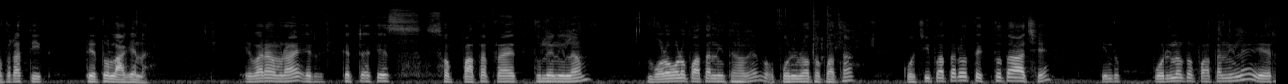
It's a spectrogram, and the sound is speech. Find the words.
অতটা তিক, তেতো লাগে না। এবার আমরা এর কেটাকে সব পাতা প্রায় তুলে নিলাম। বড় বড় পাতা নিতে হবে, পরিণত পাতা। কচি পাতারও তিক্ততা আছে, কিন্তু পরিণত পাতা নিলে এর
